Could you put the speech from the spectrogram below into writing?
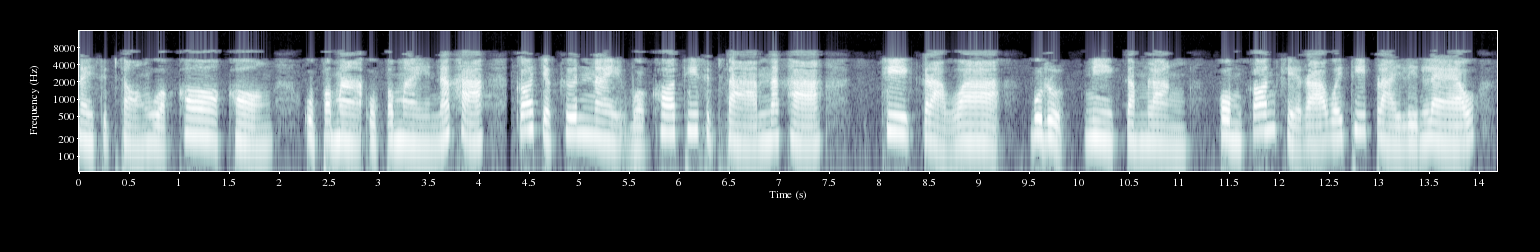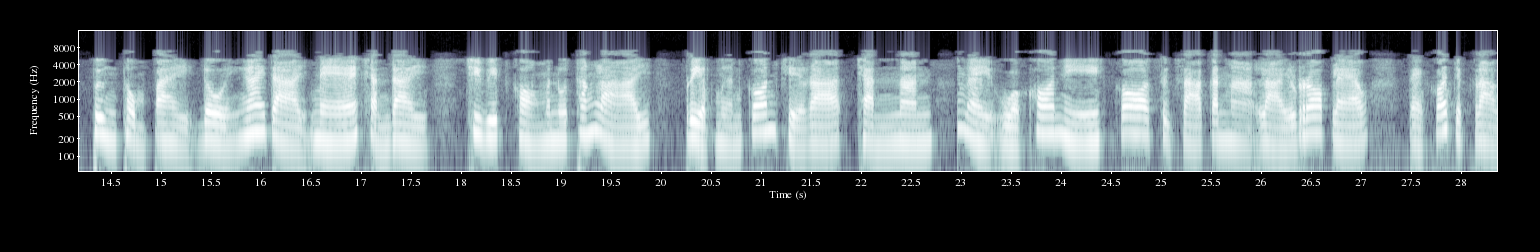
ใน 12 หัวข้อของอุปมาอุปไมยนะคะ ก็จะขึ้นในหัวข้อที่ 13 นะคะ ที่กล่าวว่าบุรุษมีกำลังอมก้อนเขระไว้ที่ปลายลิ้นแล้ว พึงถมไปโดยง่ายดายแม้ฉันใด ชีวิตของมนุษย์ทั้งหลาย เปรียบเหมือนก้อนเขระฉันนั้น ในหัวข้อนี้ก็ศึกษากันมาหลายรอบแล้ว แต่ก็จะกล่าว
